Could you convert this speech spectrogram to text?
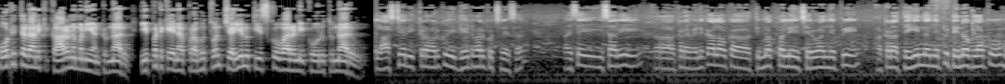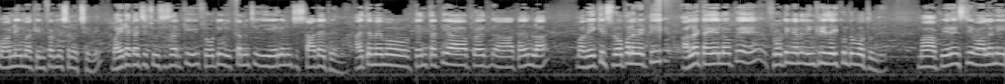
పోటెత్తడానికి కారణమని అంటున్నారు. ఇప్పటికైనా ప్రభుత్వం చర్యలు తీసుకోవాలని కోరుతున్నారు. లాస్ట్ ఇయర్ ఇక్కడ వరకు ఈ గేట్ వరకు వచ్చినాయి సార్. అయితే ఈసారి అక్కడ వెనకాల ఒక తిమ్మక్పల్లి చెరువు అని చెప్పి అక్కడ తెగిందని చెప్పి టెన్ ఓ క్లాక్ మార్నింగ్ మాకు ఇన్ఫర్మేషన్ వచ్చింది. బయటకు వచ్చి చూసేసరికి ఫ్లోటింగ్ ఇక్కడ నుంచి ఈ ఏరియా నుంచి స్టార్ట్ అయిపోయింది. అయితే మేము టెన్ థర్టీ ఆ ప్రయత్న ఆ టైంలో మా వెహికల్స్ లోపల పెట్టి అలర్ట్ అయ్యేలోపే ఫ్లోటింగ్ అనేది ఇంక్రీజ్ అయికుంటూ పోతుంది. మా పేరెంట్స్ని వాళ్ళని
